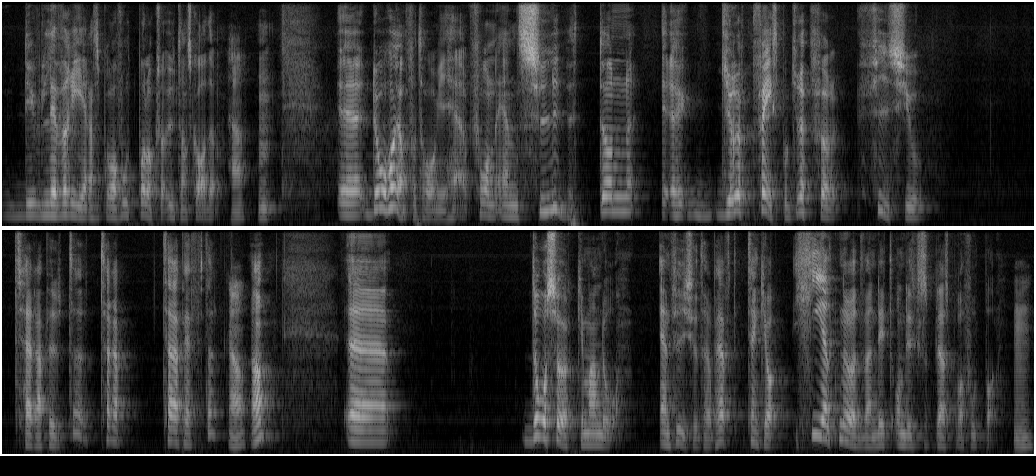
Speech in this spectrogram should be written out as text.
det levereras bra fotboll också utan skador. Ja. Mm. Eh, då har jag fått tag i här från en sluten eh, grupp, Facebookgrupp för fysioterapeuter, tera, terapeuter. Ja. Eh, då söker man då en fysioterapeut, tänker jag, helt nödvändigt om det ska spelas bra fotboll. Mm.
